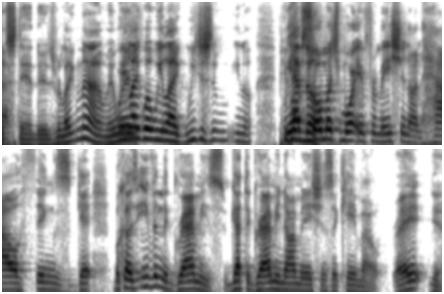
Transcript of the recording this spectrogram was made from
Yeah. standards. We're like, nah, man. We We're- like what we like. We just, you know, people we have know. so much more information on how things get because even the Grammys, we got the Grammy nominations that came out, right? Yeah.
